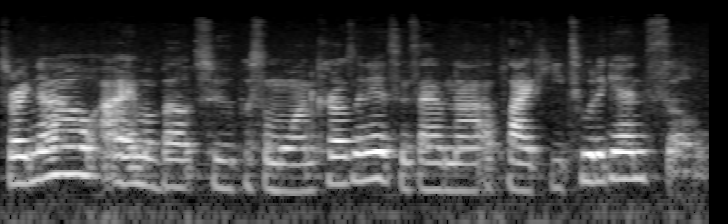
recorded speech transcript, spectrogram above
So right now I'm about to put some wand curls in it since I have not applied heat to it again. So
